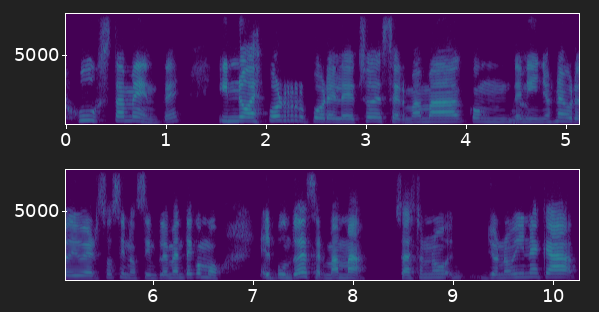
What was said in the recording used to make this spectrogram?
justamente, y no es por, por el hecho de ser mamá con, de No. niños neurodiversos, sino simplemente como el punto de ser mamá. O sea, esto no, yo no vine acá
